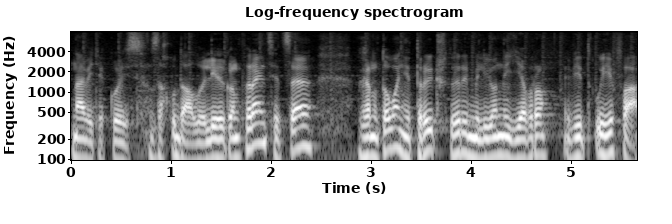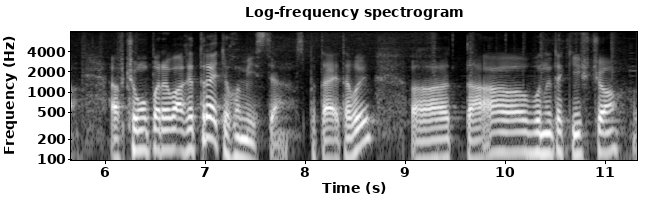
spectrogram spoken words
навіть якоїсь захудалої ліги конференції, це гарантовані 3-4 мільйони євро від УЄФА. А в чому переваги третього місця? Спитаєте ви? Е, та вони такі, що е,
